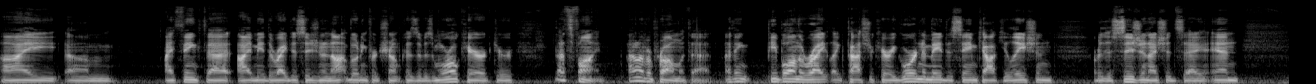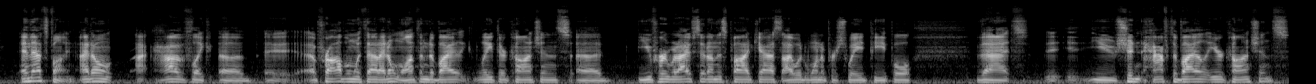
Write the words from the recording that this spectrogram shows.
I um, I think that I made the right decision in not voting for Trump because of his moral character. That's fine. I don't have a problem with that. I think people on the right, like Pastor Kerry Gordon, have made the same calculation or decision, I should say, and and that's fine. I don't have like a, a problem with that. I don't want them to violate their conscience. Uh, you've heard what I've said on this podcast. I would want to persuade people that you shouldn't have to violate your conscience.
